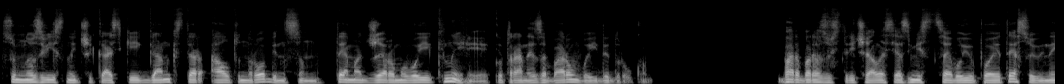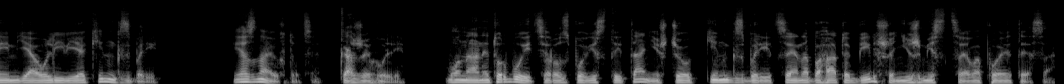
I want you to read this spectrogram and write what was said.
сумнозвісний чекаський гангстер Алтон Робінсон, тема Джеромової книги, котра незабаром вийде друком. Барбара зустрічалася з місцевою поетесою на ім'я Олівія Кінгсбері. Я знаю, хто це, каже Голлі. Вона не турбується розповісти Тані, що Кінгсбері це набагато більше, ніж місцева поетеса.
